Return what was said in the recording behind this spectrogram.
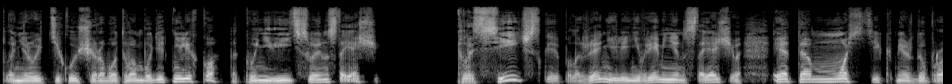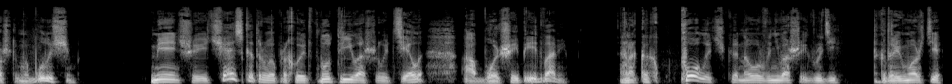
планировать текущую работу вам будет нелегко, так вы не видите свое настоящее. Классическое положение линии времени настоящего — это мостик между прошлым и будущим, меньшая часть которого проходит внутри вашего тела, а большая перед вами. Она как полочка на уровне вашей груди, на которой вы можете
